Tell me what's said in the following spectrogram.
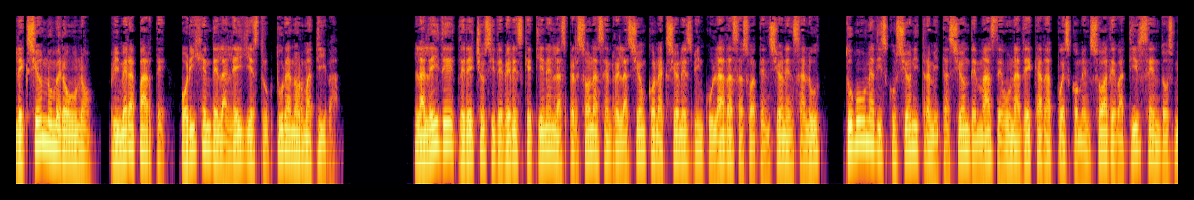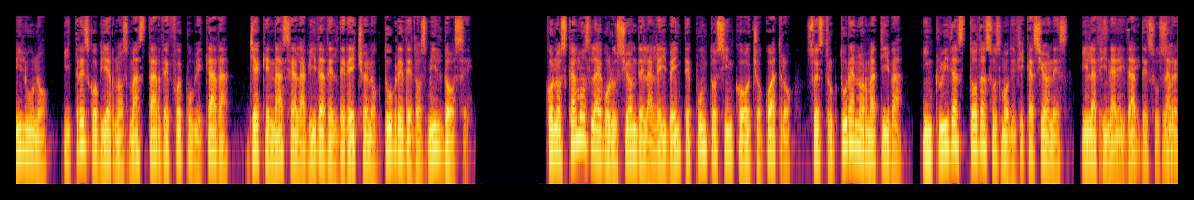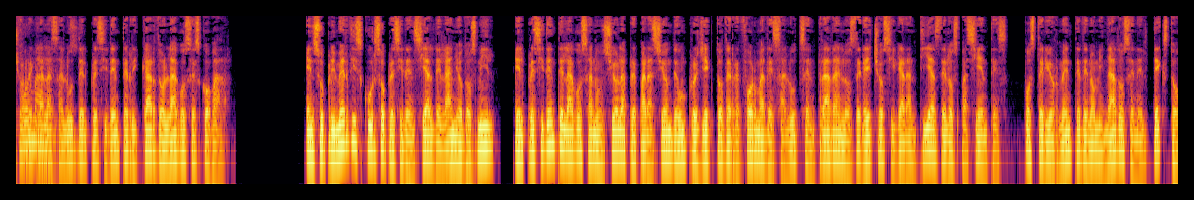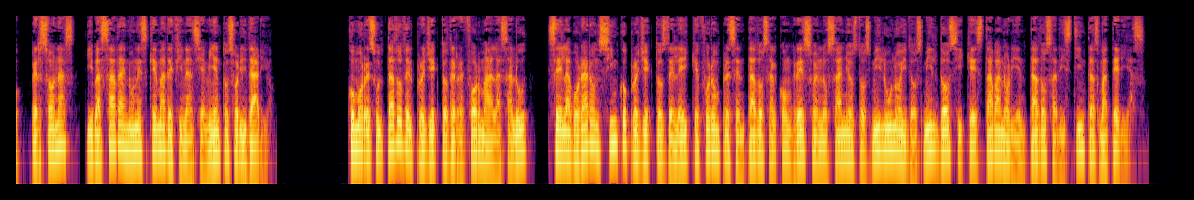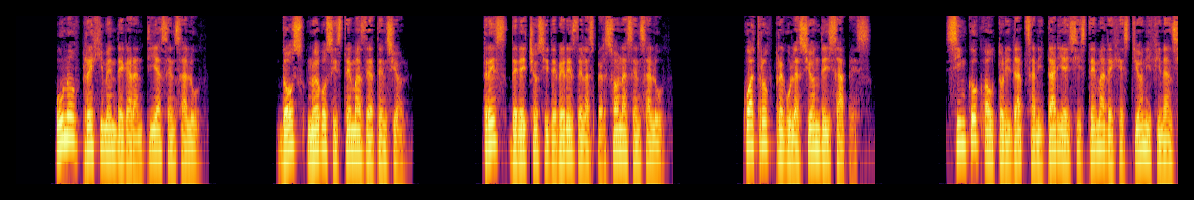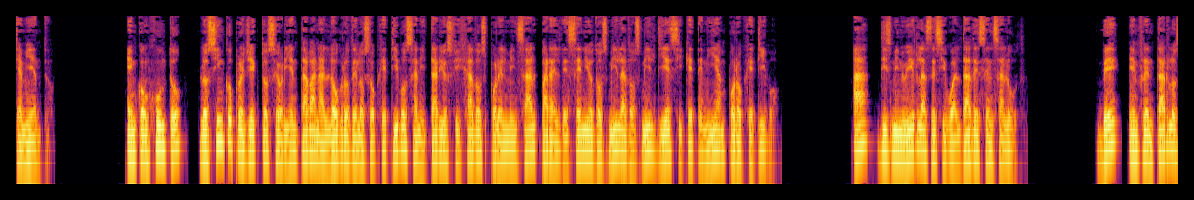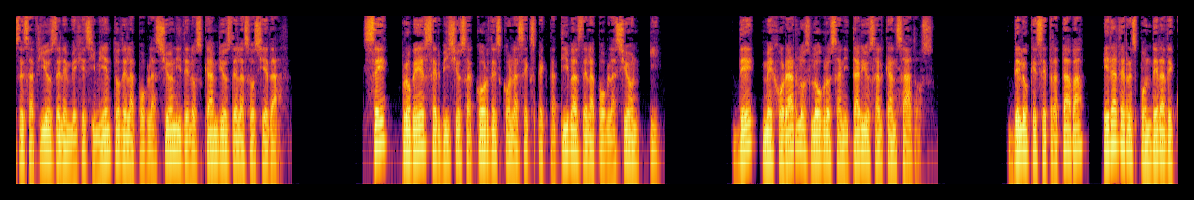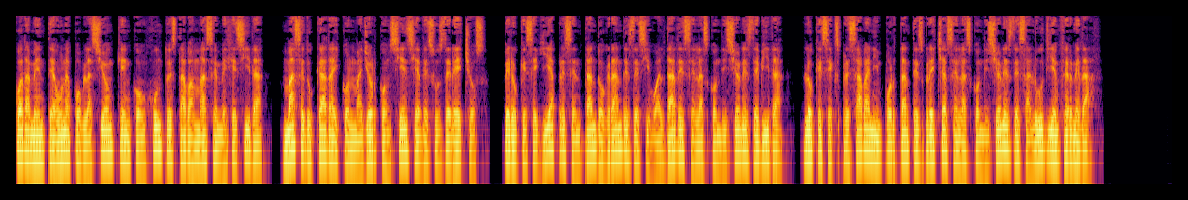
Lección número 1. Primera parte. Origen de la ley y estructura normativa. La ley de derechos y deberes que tienen las personas en relación con acciones vinculadas a su atención en salud, tuvo una discusión y tramitación de más de una década pues comenzó a debatirse en 2001, y tres gobiernos más tarde fue publicada, ya que nace a la vida del derecho en octubre de 2012. Conozcamos la evolución de la Ley 20.584, su estructura normativa, incluidas todas sus modificaciones, y la finalidad de sus la reforma a la salud del presidente Ricardo Lagos Escobar. En su primer discurso presidencial del año 2000, el presidente Lagos anunció la preparación de un proyecto de reforma de salud centrada en los derechos y garantías de los pacientes, posteriormente denominados en el texto, personas, y basada en un esquema de financiamiento solidario. Como resultado del proyecto de reforma a la salud, se elaboraron cinco proyectos de ley que fueron presentados al Congreso en los años 2001 y 2002 y que estaban orientados a distintas materias. 1. Régimen de garantías en salud. 2. Nuevos sistemas de atención. 3. Derechos y deberes de las personas en salud. 4. Regulación de ISAPES. 5. Autoridad sanitaria y sistema de gestión y financiamiento. En conjunto, los cinco proyectos se orientaban al logro de los objetivos sanitarios fijados por el MinSal para el decenio 2000 a 2010 y que tenían por objetivo a. Disminuir las desigualdades en salud. b. Enfrentar los desafíos del envejecimiento de la población y de los cambios de la sociedad. C. Proveer servicios acordes con las expectativas de la población y D. Mejorar los logros sanitarios alcanzados. De lo que se trataba, era de responder adecuadamente a una población que en conjunto estaba más envejecida, más educada y con mayor conciencia de sus derechos, pero que seguía presentando grandes desigualdades en las condiciones de vida, lo que se expresaba en importantes brechas en las condiciones de salud y enfermedad.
